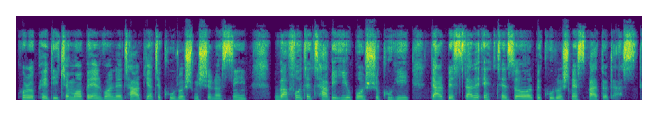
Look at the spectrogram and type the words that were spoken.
کوروپدی که ما به عنوان تربیت کوروش می‌شناسیم وفات طبیعی و باشکوهی در بستر احتضار به کوروش نسبت داده است.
